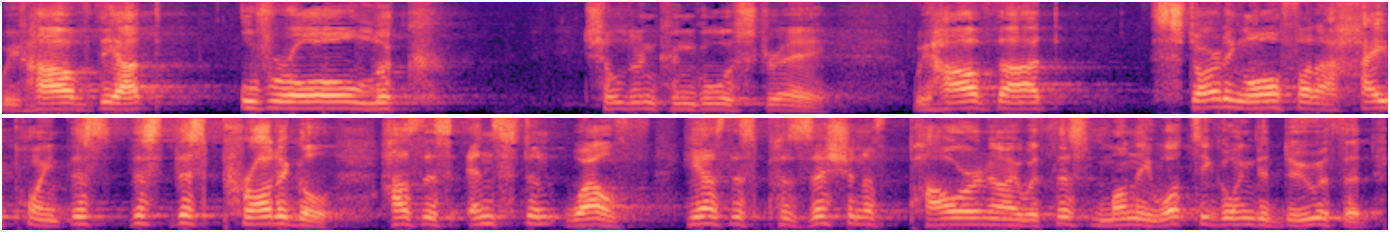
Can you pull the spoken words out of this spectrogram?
We have that overall look. Children can go astray. We have that starting off at a high point. This, this, this prodigal has this instant wealth. He has this position of power now with this money. What's he going to do with it?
